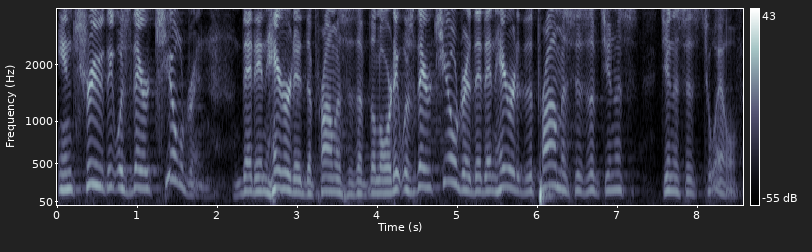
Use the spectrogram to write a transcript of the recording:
In truth, it was their children that inherited the promises of the Lord. It was their children that inherited the promises of Genesis, Genesis 12.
